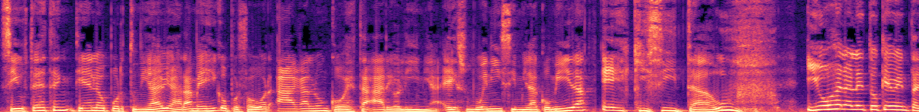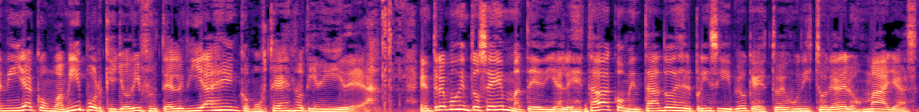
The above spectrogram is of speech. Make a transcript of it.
si ustedes tienen la oportunidad de viajar a México, por favor háganlo con esta aerolínea. Es buenísima y la comida exquisita. Y ojalá le toque ventanilla como a mí porque yo disfruté el viaje como ustedes no tienen idea. Entremos entonces en materia. Les estaba comentando desde el principio que esto es una historia de los mayas.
